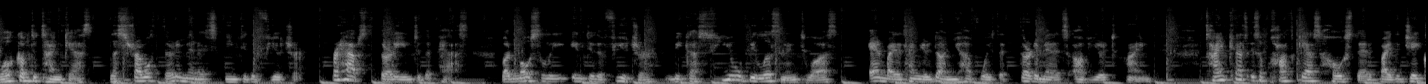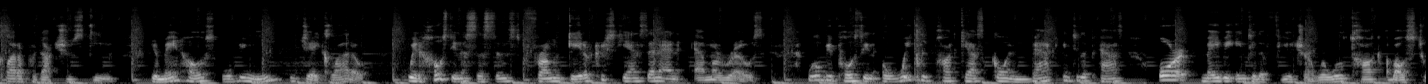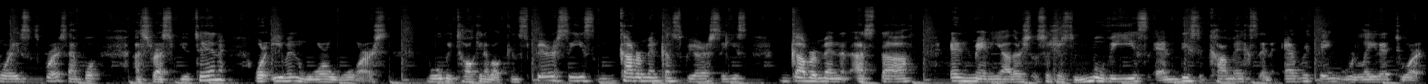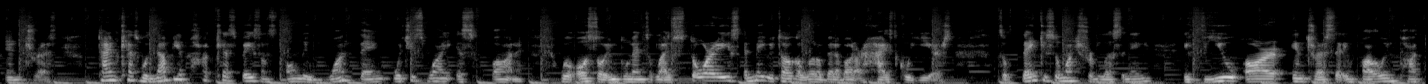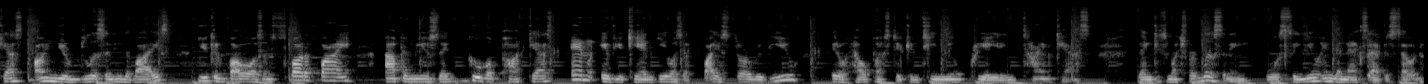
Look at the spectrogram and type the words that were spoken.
Welcome to Timecast. Let's travel 30 minutes into the future, perhaps 30 into the past, but mostly into the future because you will be listening to us, and by the time you're done, you have wasted 30 minutes of your time. Timecast is a podcast hosted by the J Collado Productions team. Your main host will be me, J Collado, with hosting assistance from Gator Christiaansen and Emma Rose. We'll be posting a weekly podcast going back into the past or maybe into the future where we'll talk about stories, for example, as Rasputin or even world wars. We'll be talking about conspiracies, government conspiracies, government uh, stuff, and many others, such as movies and DC comics and everything related to our interest. Timecast will not be a podcast based on only one thing, which is why it's fun. We'll also implement live stories and maybe talk a little bit about our high school years. So thank you so much for listening. If you are interested in following podcasts on your listening device, you can follow us on Spotify, Apple Music, Google Podcast, and if you can give us a five-star review, it'll help us to continue creating Timecast. Thank you so much for listening. We'll see you in the next episode.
